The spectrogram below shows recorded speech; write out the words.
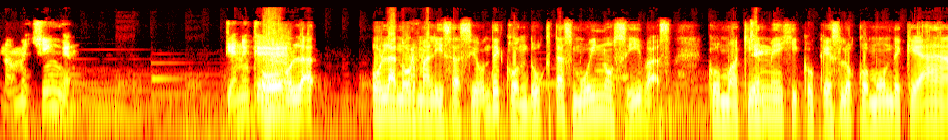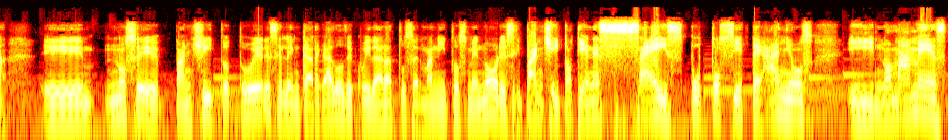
no me chinguen tienen que... O la, o la normalización de conductas muy nocivas, como aquí en México, que es lo común de que, ah, eh, no sé, Panchito, tú eres el encargado de cuidar a tus hermanitos menores. Y Panchito tiene seis putos siete años. Y no mames,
